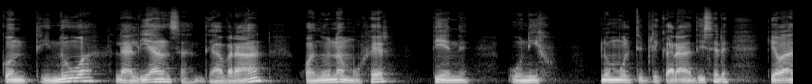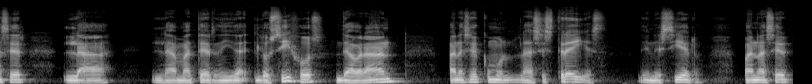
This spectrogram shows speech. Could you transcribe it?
continúa la alianza de Abraham cuando una mujer tiene un hijo. Lo multiplicará. Dice que va a ser la, la maternidad. Los hijos de Abraham van a ser como las estrellas en el cielo. Van a ser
